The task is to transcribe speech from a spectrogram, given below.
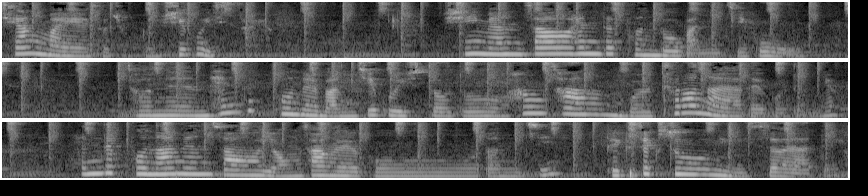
치앙마이에서 조금 쉬고 있어요. 쉬면서 핸드폰도 만지고 저는 핸드폰을 만지고 있어도 항상 뭘 틀어놔야 되거든요. 핸드폰 하면서 영상을 보던지 백색 소음이 있어야 돼요.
